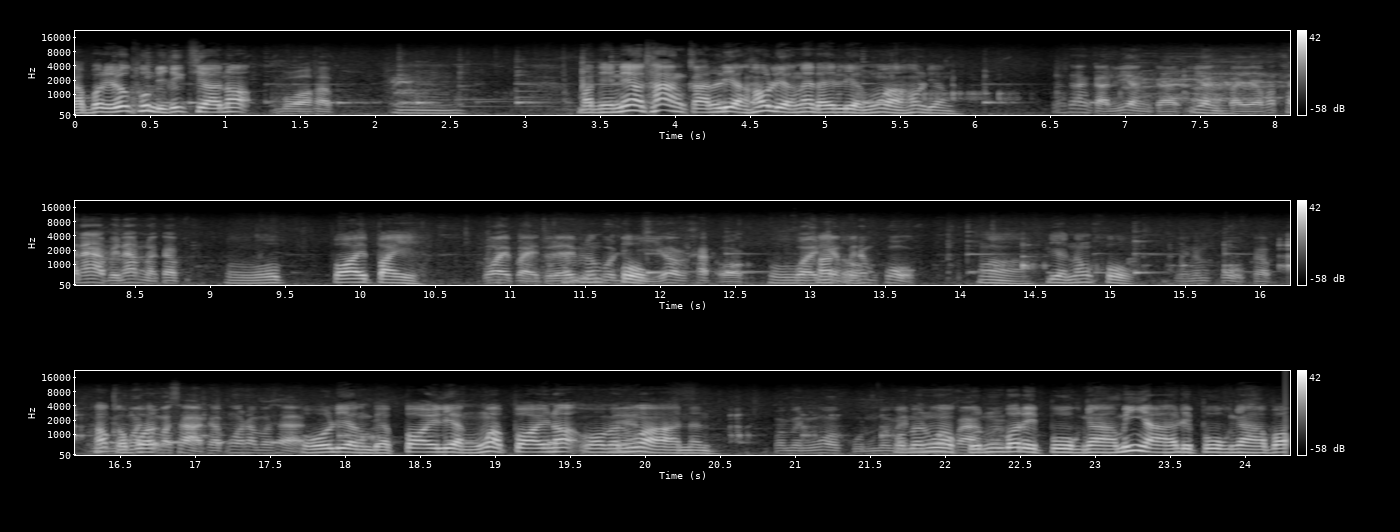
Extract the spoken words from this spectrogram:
ก็บ่ได้ลงทุนอีกจักเที่ยเนาะบ่ครับอืมบัดนี้แนวทางการเลี้ยงเฮาเลี้ยงในใดเลี้ยงงัวเฮาเลี้ยงทางการเลี้ยงก็เลี้ยงไปพัฒนาไปนำนะครับโอ้ปล่อยไป ปล่อยไปตัวใดมันน้ำบ่โขกดีก็คัดออกโอ้ปล่อยคัดเลี้ยงไปออก น้ำโคกอ๋อเลี้ยงน้ำโคก เลี้ยงน้ำโคกครับเขาก็ง่บ่วธรรมชาติครับง่วธรรมชาติโอ้เลี้ยงแบบปล่อยเลี้ยงงัวปล่อยเนาะว่ามันงัวอันนั้น บ่แม่นง่วขุนบ่แม่นงัวขุนบ่ได้ปลูกหญ้ามีหญ้าได้ปลูกหญ้าบ่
